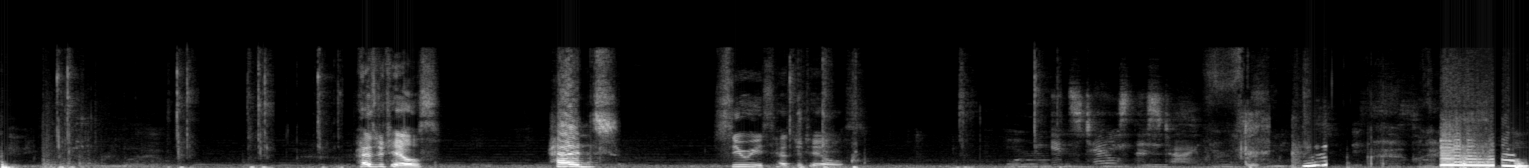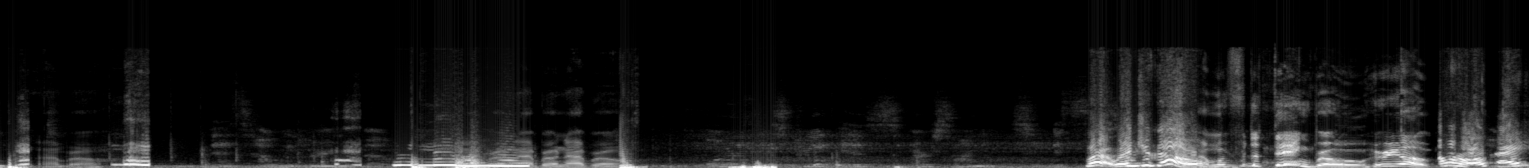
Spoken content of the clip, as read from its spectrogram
Anyone can rely on. Heads or tails? Heads. Series, heads or tails? It's tails this time. Nah, bro. That's how we learn about Bro, nah, bro, nah, bro. oral history is our science. It's Where, where'd you go? I went for the thing, bro. Hurry up. Oh, okay.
